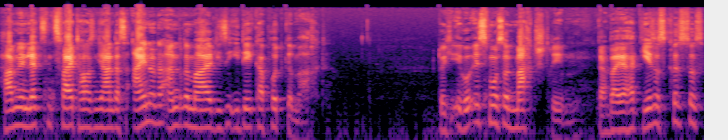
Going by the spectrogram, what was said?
haben in den letzten 2000 Jahren das ein oder andere Mal diese Idee kaputt gemacht. Durch Egoismus und Machtstreben. Dabei hat Jesus Christus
